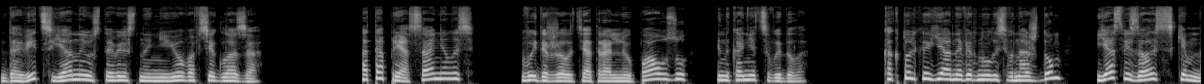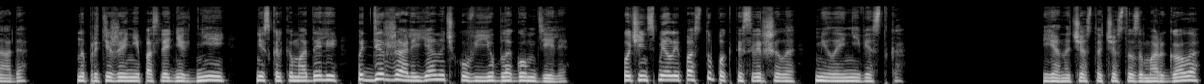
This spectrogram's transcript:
Давид с Яной уставились на нее во все глаза. А та приосанилась, выдержала театральную паузу и, наконец, выдала. Как только я навернулась в наш дом, я связалась с кем надо. На протяжении последних дней несколько моделей поддержали Яночку в ее благом деле. Очень смелый поступок ты совершила, милая невестка. Яна часто-часто заморгала,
